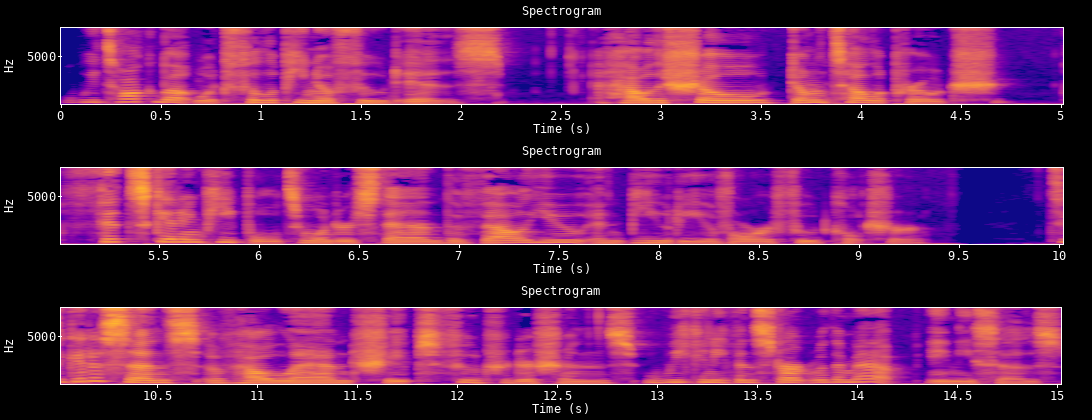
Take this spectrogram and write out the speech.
We talk about what Filipino food is, how the show Don't Tell approach fits getting people to understand the value and beauty of our food culture. To get a sense of how land shapes food traditions, we can even start with a map, Amy says,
